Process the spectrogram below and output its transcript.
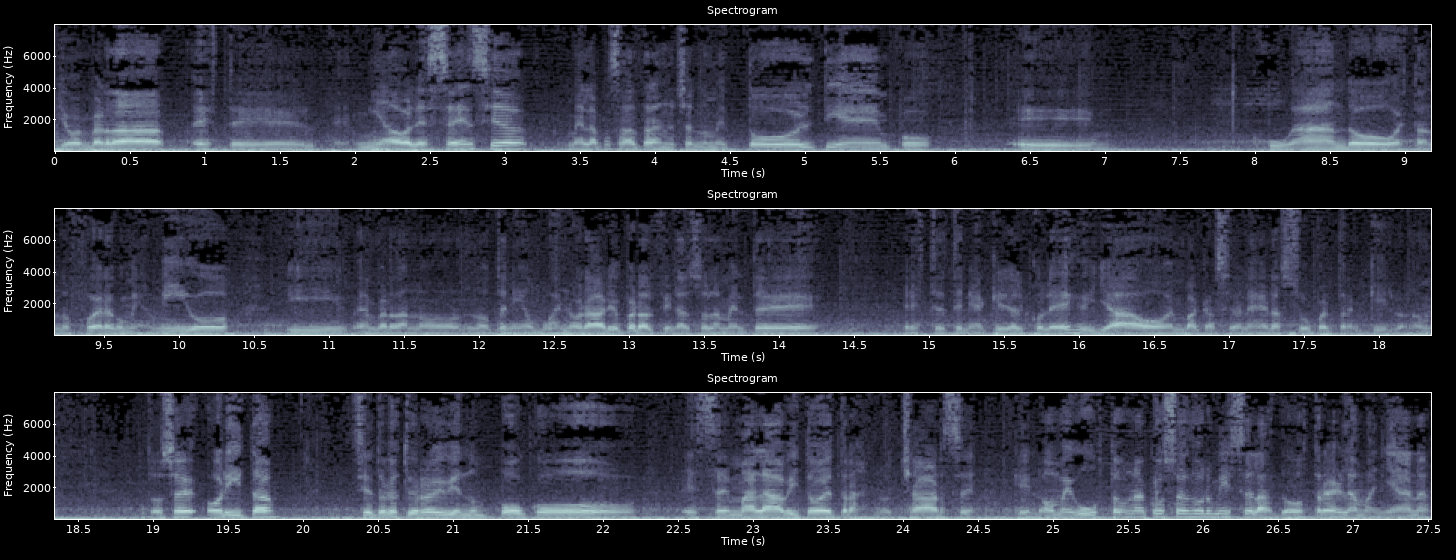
Yo en verdad, este, mi adolescencia me la pasaba trasnochándome todo el tiempo, eh, jugando o estando fuera con mis amigos y en verdad no, no tenía un buen horario, pero al final solamente este, tenía que ir al colegio y ya, o en vacaciones era súper tranquilo, ¿no? Entonces, ahorita siento que estoy reviviendo un poco ese mal hábito de trasnocharse, que no me gusta. Una cosa es dormirse a las 2, 3 de la mañana,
